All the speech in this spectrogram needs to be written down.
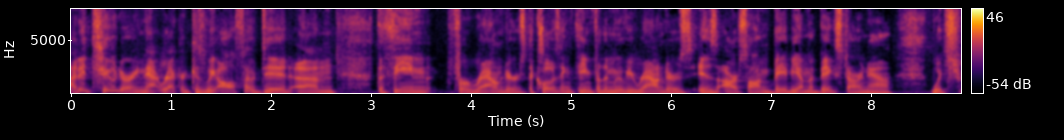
I did two during that record because we also did um, the theme for Rounders. The closing theme for the movie Rounders is our song "Baby I'm a Big Star Now," which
